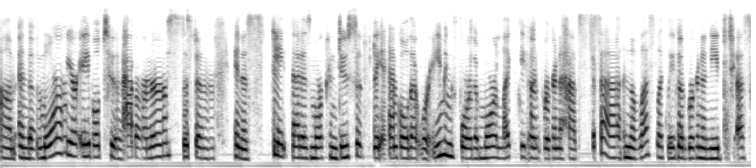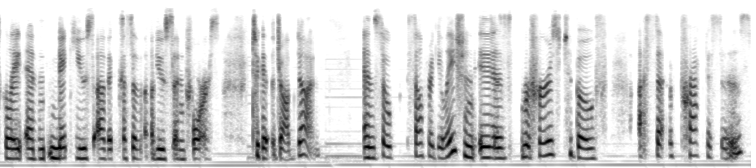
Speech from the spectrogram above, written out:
Um, and the more we are able to have our nervous system in a state that is more conducive to the end goal that we're aiming for, the more likelihood we're going to have success, and the less likelihood we're going to need to escalate and make use of excessive abuse and force to get the job done. And so self-regulation is refers to both a set of practices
